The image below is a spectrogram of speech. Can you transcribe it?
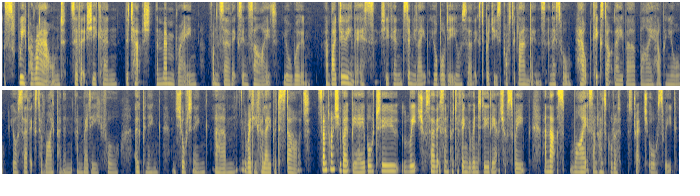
sweep around so that she can detach the membrane from the cervix inside your womb. And by doing this, she can stimulate your body, your cervix, to produce prostaglandins, and this will help kickstart labour by helping your, your cervix to ripen and, and ready for opening and shortening, um, ready for labour to start. Sometimes she won't be able to reach your cervix and put a finger in to do the actual sweep, and that's why it's sometimes called a stretch or sweep.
